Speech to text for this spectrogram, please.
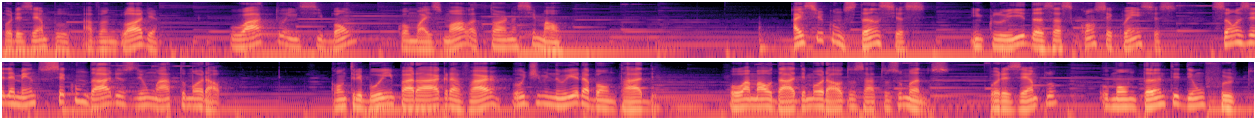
por exemplo, a vanglória, o ato em si bom como a esmola, torna-se mal. As circunstâncias, incluídas as consequências, são os elementos secundários de um ato moral. Contribuem para agravar ou diminuir a bondade ou a maldade moral dos atos humanos, por exemplo, o montante de um furto.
